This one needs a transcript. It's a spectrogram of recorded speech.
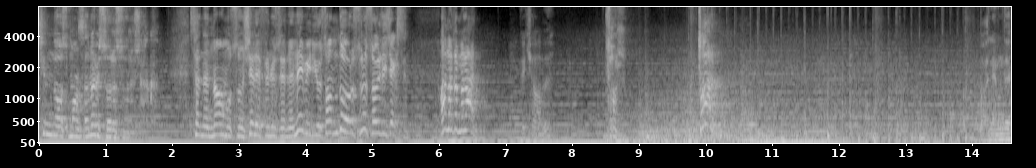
Şimdi Osman sana bir soru soracak. Sen de namusun, şerefin üzerine ne biliyorsan doğrusunu söyleyeceksin. Anladın mı lan? Peki abi. Sor. Sor! Alemde.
